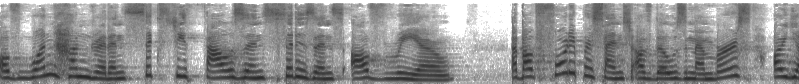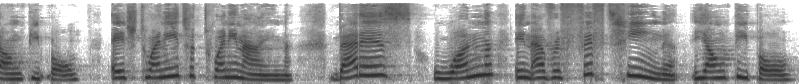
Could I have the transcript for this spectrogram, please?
of 160,000 citizens of Rio. About 40% of those members are young people age 20 to 29. That is one in every 15 young people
